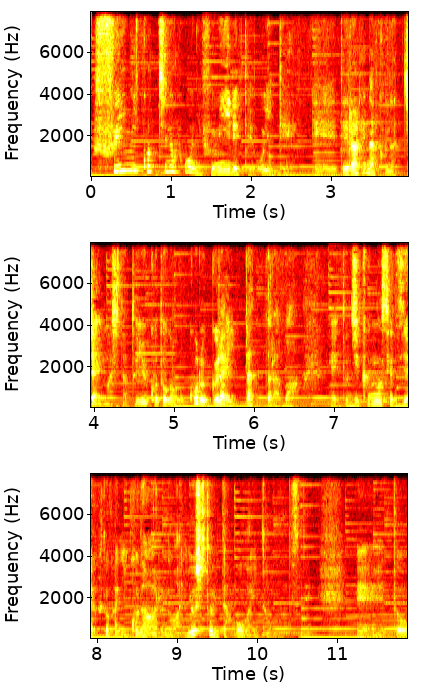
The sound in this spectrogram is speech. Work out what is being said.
不意にこっちの方に踏み入れておいてえー、出られなくなっちゃいましたということが起こるぐらいだったらば、えーと、時間の節約とかにこだわるのはよしといた方がいいと思うんですね。えっ、ー、と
